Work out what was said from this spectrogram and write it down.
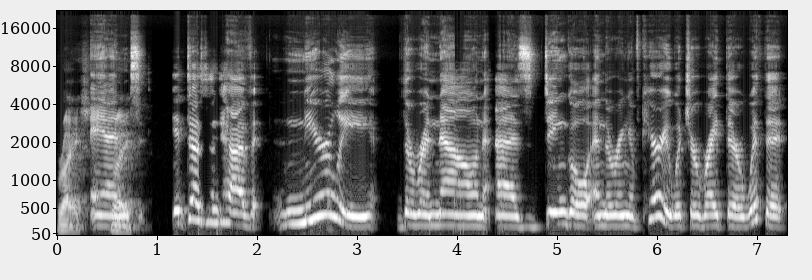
Right. And right. it doesn't have nearly the renown as Dingle and the Ring of Kerry, which are right there with it.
